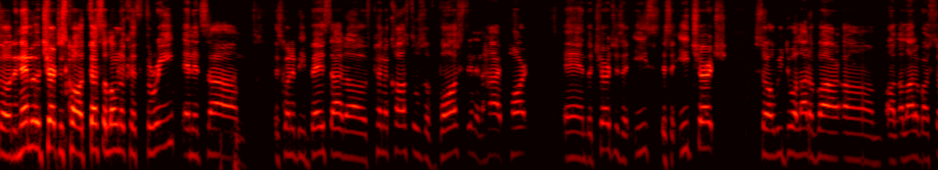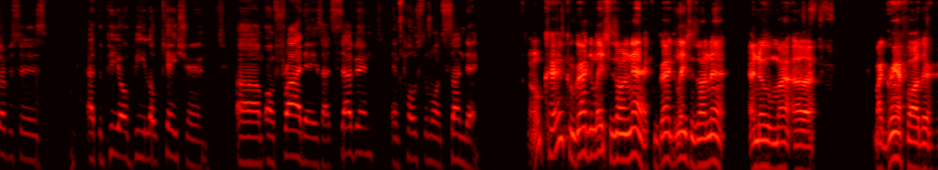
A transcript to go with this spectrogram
So the name of the church is called Thessalonica Three, and it's um, it's going to be based out of Pentecostals of Boston and Hyde Park. And the church is an east it's an e church. So we do a lot of our um a, lot of our services at the pob location um on fridays at seven and post them on sunday. Okay congratulations on that. Congratulations on that. I know my uh my grandfather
